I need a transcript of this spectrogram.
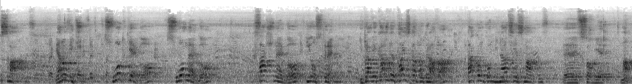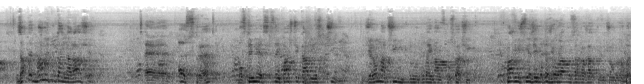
smaków. Mianowicie słodkiego, słonego, kwaśnego i ostrego. I prawie każda tajska potrawa taką kombinację smaków e, w sobie ma. Zatem mamy tutaj na razie e, ostre, bo w tym jest, w tej paście kary jest chili, zielona chili, którą tutaj mam w postaci prawie świeżej, bo też ją rano z zamrażarki wyciągnąłem.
